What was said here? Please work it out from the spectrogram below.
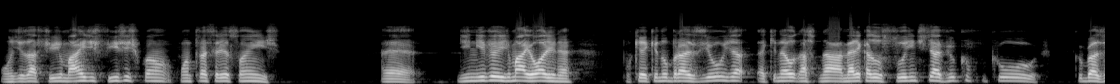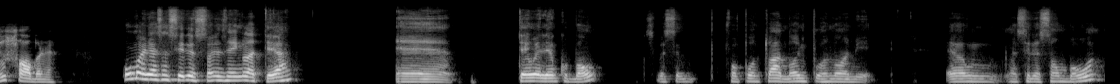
Uns desafios mais difíceis contra as seleções é, de níveis maiores, né? Porque aqui no Brasil, já, aqui na, na América do Sul, a gente já viu que, que, o, que o Brasil sobra, né? Uma dessas seleções é a Inglaterra. É, tem um elenco bom. Se você for pontuar nome por nome, é um, uma seleção boa.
